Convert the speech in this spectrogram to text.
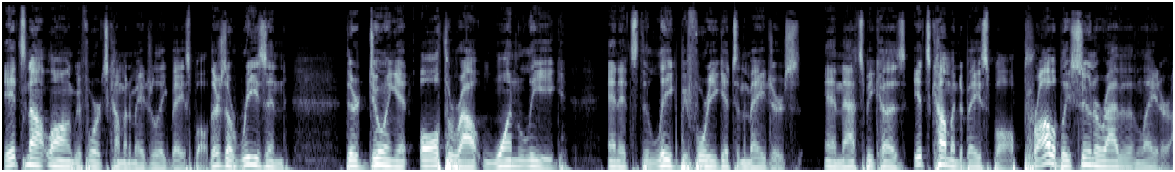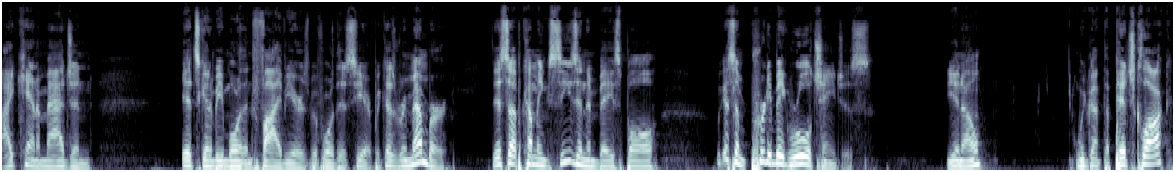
it's not long before it's coming to Major League Baseball. There's a reason they're doing it all throughout one league, and it's the league before you get to the majors. And that's because it's coming to baseball probably sooner rather than later. I can't imagine it's going to be more than five years before this year. Because remember, this upcoming season in baseball, we got some pretty big rule changes. You know, we've got the pitch clock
